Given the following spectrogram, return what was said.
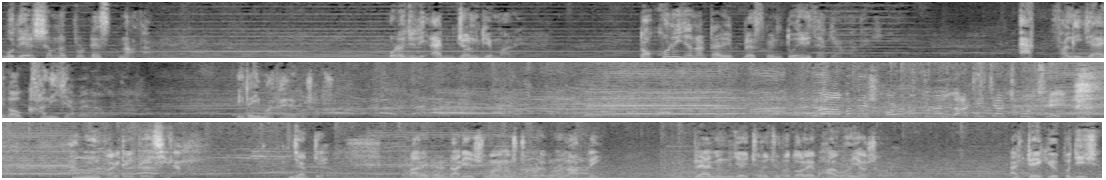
ওদের সামনে প্রোটেস্ট না থাকে ওরা যদি একজনকে মারে তখনই যেন একটা রিপ্লেসমেন্ট তৈরি থাকে আমাদের। এক ফালি জায়গাও খালি যাবে না আমাদের। এটাই মাথায় রেখো সবসময়। ওরা আমাদের সরানোর জন্য লাঠি চার্জ করছে। আমি এই ভয়টাই পেয়েছিলাম। যাকে আর এখানে দাঁড়িয়ে সময় নষ্ট করে কোনো লাভ নেই। প্ল্যান অনুযায়ী ছোট ছোট দলে ভাগ হয়ে যাও সবাই। আর take your position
